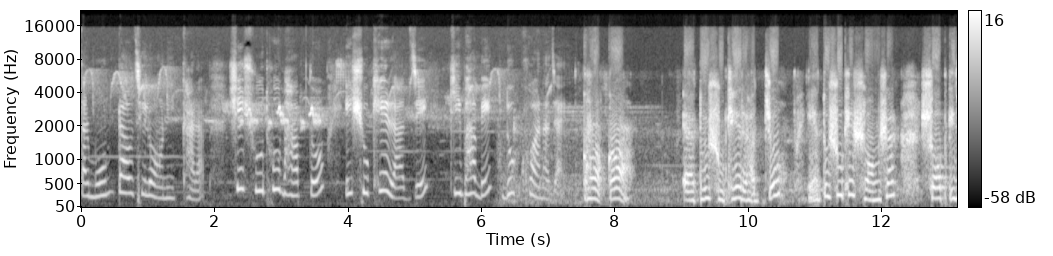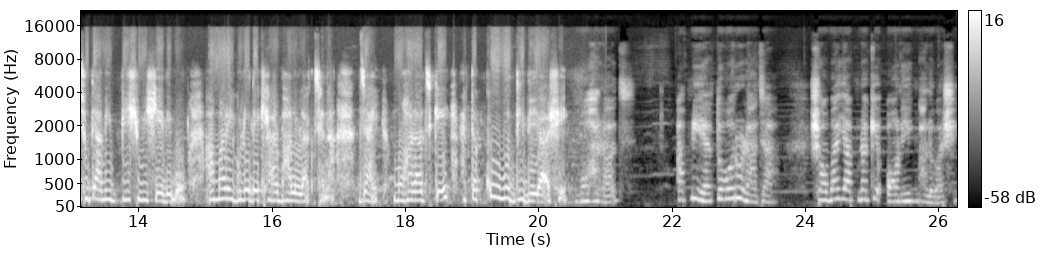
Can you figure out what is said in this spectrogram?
তার মনটাও ছিল অনেক খারাপ। সে শুধু ভাবতো, এই সুখের রাজ্যে কীভাবে দুঃখ আনা যায়? কা কা। এত সুখের রাজ্য এত সুখের সংসার সব কিছুতে আমি বিষ মিশিয়ে দিব। আমার এগুলো দেখে আর ভালো লাগছে না। যাই মহারাজকে একটা কুবুদ্ধি দিয়ে আসি। মহারাজ আপনি এত বড় রাজা। সবাই আপনাকে অনেক ভালোবাসে।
